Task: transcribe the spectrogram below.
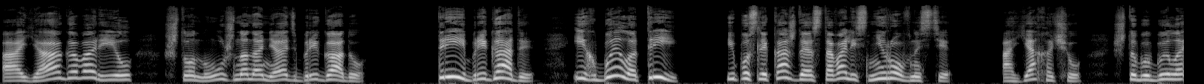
А я говорил, что нужно нанять бригаду. Три бригады! Их было три! И после каждой оставались неровности. А я хочу, чтобы было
